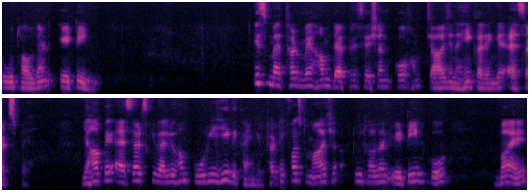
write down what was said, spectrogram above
two thousand eighteen इस मेथड में हम डेप्रिसिएशन को हम चार्ज नहीं करेंगे एसेट्स पे। यहाँ पे एसेट्स की वैल्यू हम पूरी ही दिखाएँगे। Thirty first March two thousand eighteen को by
